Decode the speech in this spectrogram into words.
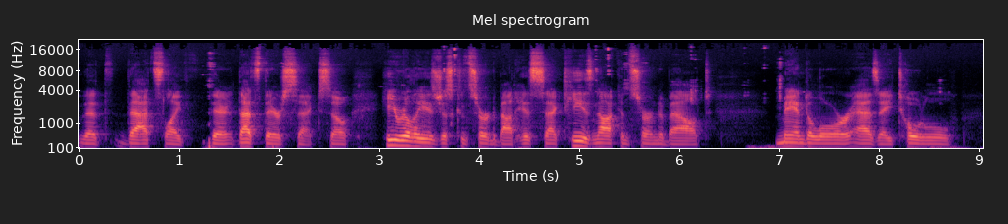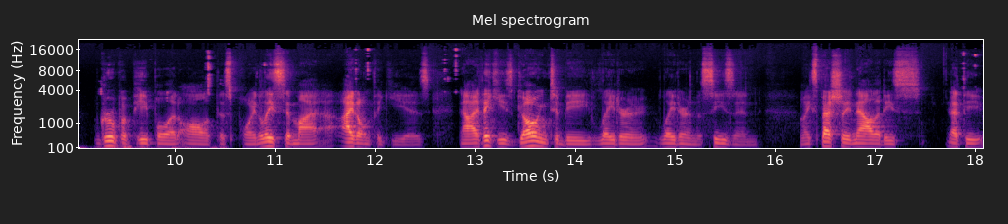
That that's like their that's their sect. So he really is just concerned about his sect. He is not concerned about Mandalore as a total group of people at all at this point. At least in my, I don't think he is. Now I think he's going to be later later in the season, especially now that he's at the.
